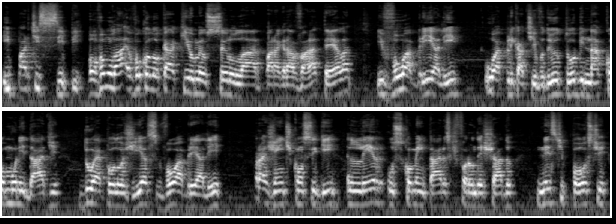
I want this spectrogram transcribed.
e participe. Bom, vamos lá, eu vou colocar aqui o meu celular para gravar a tela e vou abrir ali o aplicativo do YouTube na comunidade do Epologias. Vou abrir ali para a gente conseguir ler os comentários que foram deixados neste post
